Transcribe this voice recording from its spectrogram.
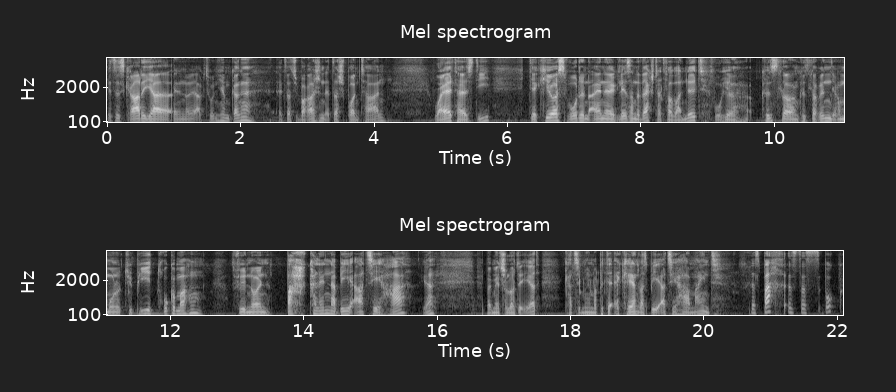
Jetzt ist gerade ja eine neue Aktion hier im Gange. Etwas überraschend, etwas spontan. Wild heißt die. Der Kiosk wurde in eine gläserne Werkstatt verwandelt, wo hier Künstler und Künstlerinnen ihre Monotypie Drucke machen für den neuen Bach-Kalender BACH. Ja? Bei mir Charlotte Erd. Kannst du mir mal bitte erklären, was BACH meint? Das Bach ist das Book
